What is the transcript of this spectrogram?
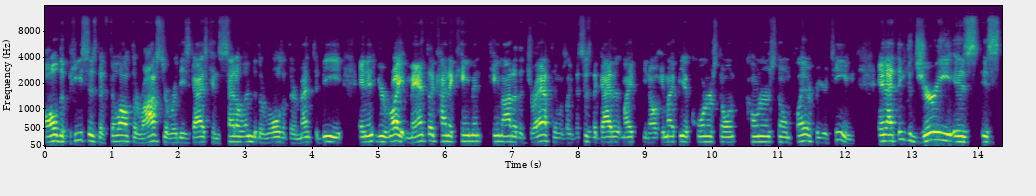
all the pieces to fill out the roster where these guys can settle into the roles that they're meant to be. And it, you're right, Mantha kind of came in, came out of the draft and was like, this is the guy that might, you know, he might be a cornerstone cornerstone player for your team. And I think the jury is is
